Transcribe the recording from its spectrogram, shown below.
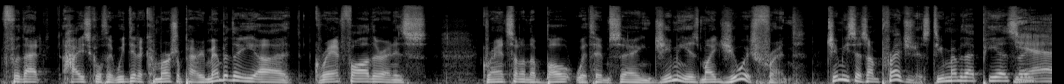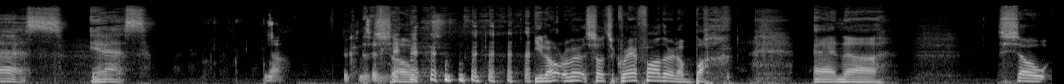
for that high school thing, we did a commercial parody. Remember the uh, grandfather and his grandson on the boat with him saying, "Jimmy is my Jewish friend." Jimmy says, "I'm prejudiced." Do you remember that PSA? Yes. Yes. no, to continue. So you don't remember? So it's a grandfather and a bu- and uh, so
